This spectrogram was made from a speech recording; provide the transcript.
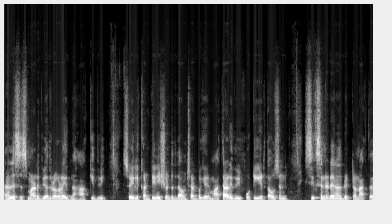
ಅನಾಲಿಸಿಸ್ ಮಾಡಿದ್ವಿ. ಅದರೊಳಗಡೆ ಇದನ್ನ ಹಾಕಿದ್ವಿ. ಸೊ ಇಲ್ಲಿ ಕಂಟಿನ್ಯೂಷನ್ ಟು ಡೌನ್ ಸೈಡ್ ಬಗ್ಗೆ ಮಾತಾಡಿದ್ವಿ. Forty eight thousand six hundred ಏನಾದ್ರು ಬ್ರೇಕ್ ಡೌನ್ ಆಗ್ತಾ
